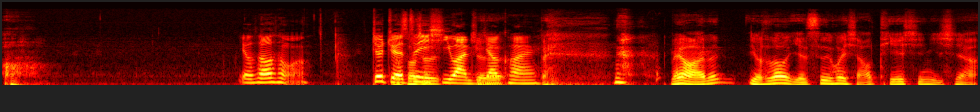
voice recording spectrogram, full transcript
哦，有时候什么，就觉得自己洗碗比较快。没有啊，那有时候也是会想要贴心一下，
